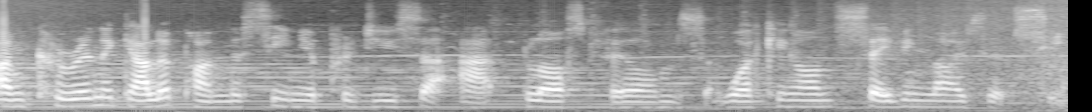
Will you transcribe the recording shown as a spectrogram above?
I'm Corinna Gallop, I'm the senior producer at Blast Films, working on Saving Lives at Sea.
